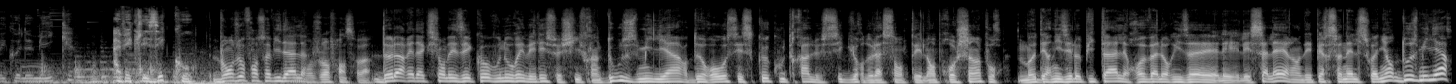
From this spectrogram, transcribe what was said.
économique avec les échos. Bonjour François Vidal. Bonjour François. De la rédaction des échos, vous nous révélez ce chiffre, 12 milliards d'euros, c'est ce que coûtera le Ségur de la Santé l'an prochain pour moderniser l'hôpital, revaloriser les, salaires hein, des personnels soignants. 12 milliards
